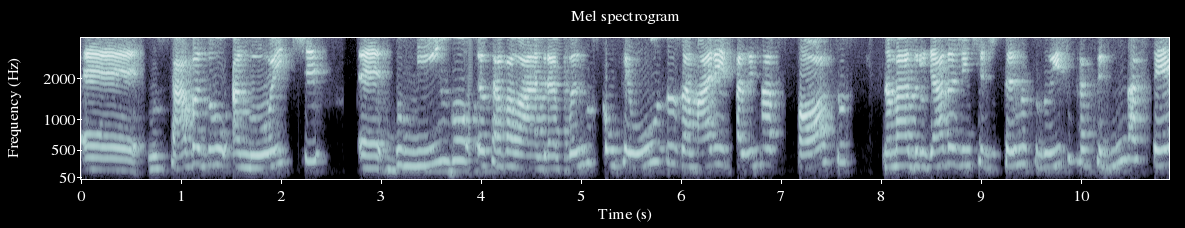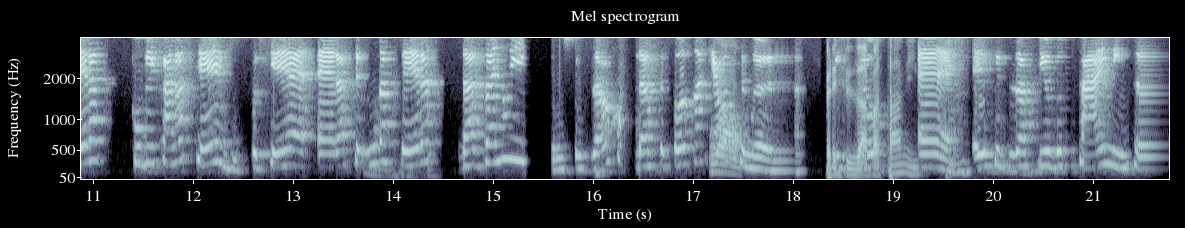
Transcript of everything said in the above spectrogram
é, no sábado à noite. É, domingo eu estava lá gravando os conteúdos, a Mari fazendo as fotos, na madrugada a gente editando tudo isso para segunda-feira publicar nas redes, porque era segunda-feira da Design Week. A gente precisava convidar as pessoas naquela Uau. semana. Precisava então, estar tá ali. É, esse desafio do timing também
